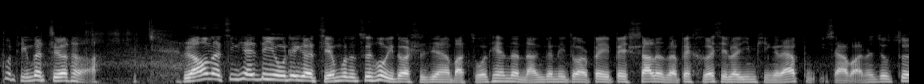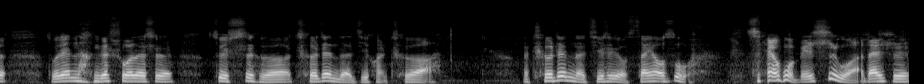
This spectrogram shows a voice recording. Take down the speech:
不停的折腾啊，然后呢，今天利用这个节目的最后一段时间，把昨天的南哥那段被被删了的、被和谐了音频给大家补一下吧。那就最昨天南哥说的是最适合车震的几款车啊。那车震呢，其实有三要素，虽然我没试过啊，但是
